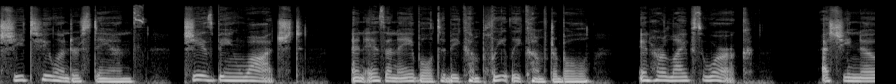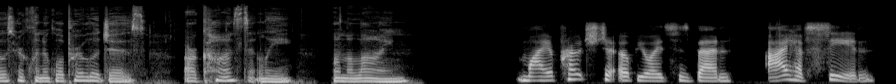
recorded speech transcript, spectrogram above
she too understands she is being watched and is unable to be completely comfortable in her life's work, as she knows her clinical privileges are constantly on the line. My approach to opioids has been I have seen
